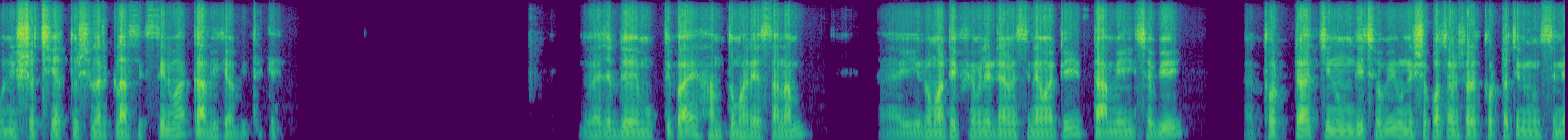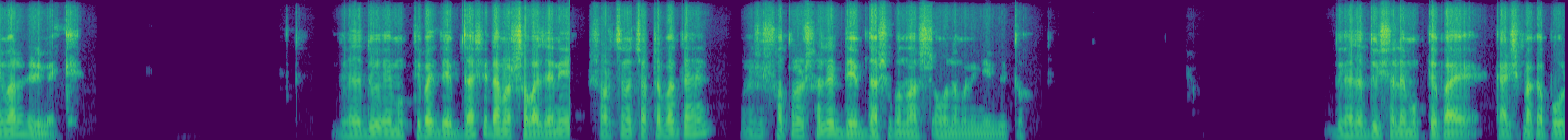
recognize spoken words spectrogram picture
উনিশশো ছিয়াত্তর সালের ক্লাসিক সিনেমা কাবি কাবি থেকে। দুই হাজার দুই মুক্তি পায় হাম তোমারে সালাম। এই রোমান্টিক ফ্যামিলি ড্রামা সিনেমাটি তামিল ছবি থোট্টা চিনুঙ্গি ছবি, উনিশশো পঁচানব্বই সালের থোট্টা চিনুঙ্গি সিনেমার রিমেক দুই হাজার দুই মুক্তি পায় দেবদাস, এটা আমরা সবাই জানি। শরৎচন্দ্র চট্টোপাধ্যায়, উনিশশো সতেরো সালের দেবদাস উপন্যাস অবলম্বনে নির্মিত। দুই হাজার দুই সালে মুক্তি পায় কারিশ্মা কাপুর,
